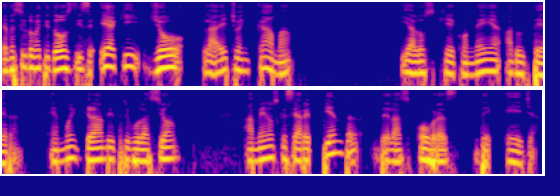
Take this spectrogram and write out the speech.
El versículo 22 dice, he aquí yo la echo en cama y a los que con ella adulteran en muy grande tribulación, a menos que se arrepienta de las obras de ella.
